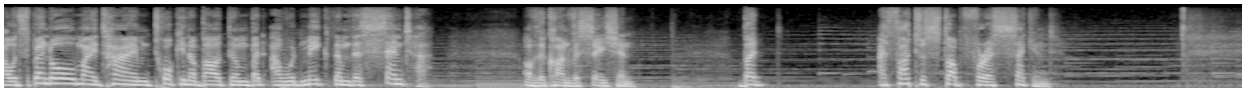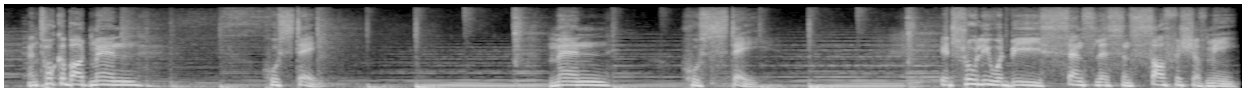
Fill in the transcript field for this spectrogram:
I would spend all my time talking about them, but I would make them the center of the conversation. But I thought to stop for a second and talk about men who stay. Men who stay. It truly would be senseless and selfish of me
